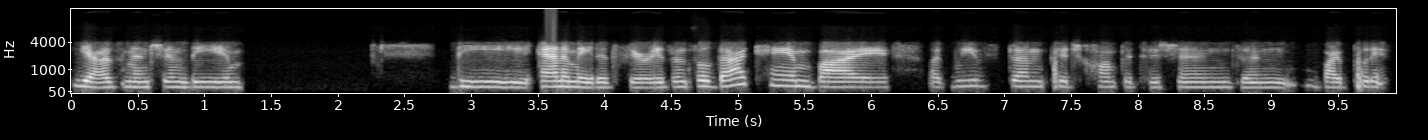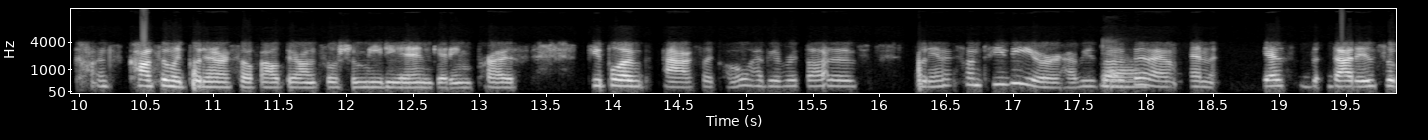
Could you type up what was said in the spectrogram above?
yeah, as mentioned, the the animated series. And so that came by like we've done pitch competitions and by putting constantly putting ourselves out there on social media and getting press. People have asked like, "Oh, have you ever thought of putting this on TV or have you thought yeah. of it?" And yes, that is the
